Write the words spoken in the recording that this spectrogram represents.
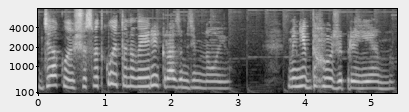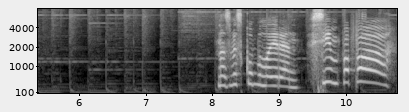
Дякую, що святкуєте Новий рік разом зі мною. Мені дуже приємно. На зв'язку була Ірен. Всім па-па!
